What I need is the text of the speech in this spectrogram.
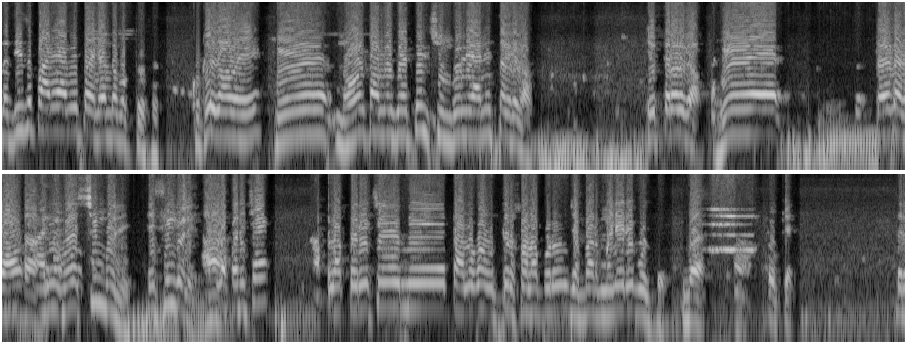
नदीचं पाणी आम्ही पहिल्यांदा बघतो सर. कुठलं गाव आहे? हे मोहोळ तालुक्यातील शिंगोली आणि तळगाव हे तरडगाव. हे तळगाव आणि हे शिंगोली. हे शिंगोली. आपला परिचय? आपला परिचय मी तालुका उत्तर सोलापूरहून जब्बार मणेरे बोलतो बर. ओके. तर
